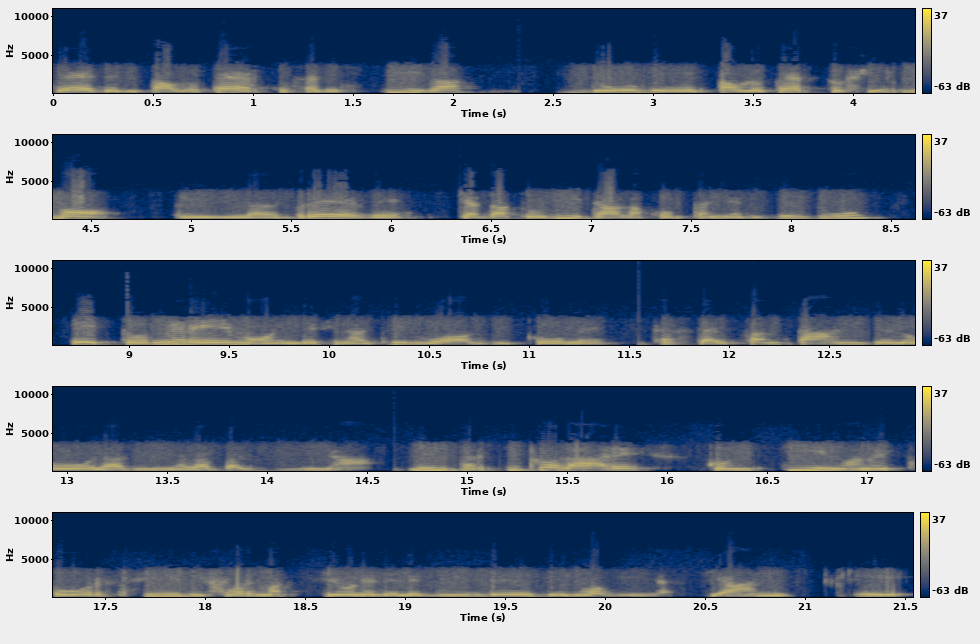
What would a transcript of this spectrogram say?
sede di Paolo III, sede estiva, dove Paolo III firmò il breve che ha dato vita alla Compagnia di Gesù e torneremo invece in altri luoghi come Castel Sant'Angelo, la Vigna La Balbina. In particolare continuano i corsi di formazione delle guide dei luoghi ignaziani e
